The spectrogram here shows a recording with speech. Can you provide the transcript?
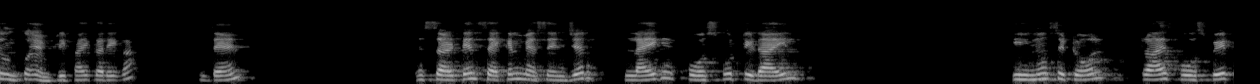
है उनको एम्पलीफाई करेगा। Then certain second messenger like phosphatidyl inositol triphosphate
